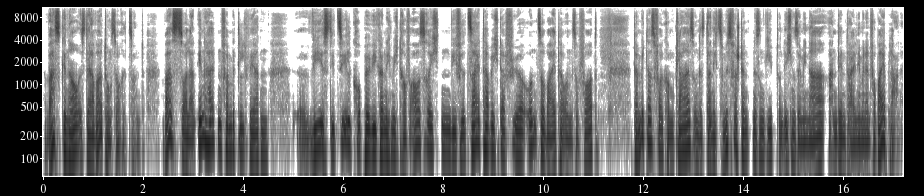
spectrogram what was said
was genau ist der Erwartungshorizont? Was soll an Inhalten vermittelt werden? Äh, wie ist die Zielgruppe? Wie kann ich mich darauf ausrichten? Wie viel Zeit habe ich dafür? Und so weiter und so fort. Damit das vollkommen klar ist und es da nicht zu Missverständnissen gibt und ich ein Seminar an den Teilnehmenden vorbeiplane.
